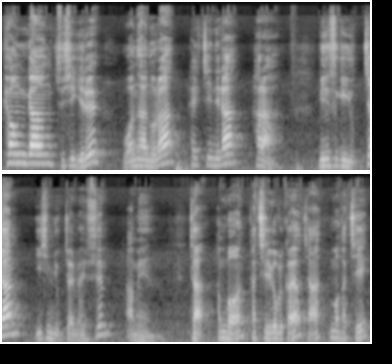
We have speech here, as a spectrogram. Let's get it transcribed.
평강 주시기를 원하노라 할지니라 하라. 민수기 6장 26절 말씀. 아멘. 자, 한번 같이 읽어볼까요? 자, 한번 같이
